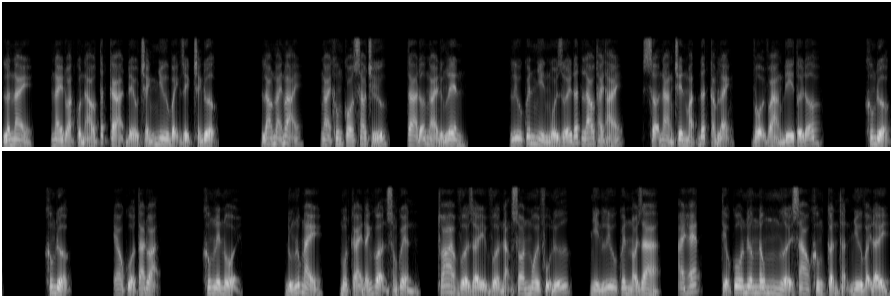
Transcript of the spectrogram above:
Lần này, này đoạt quần áo tất cả đều tránh như bệnh dịch tránh được. Lao nãi nãi, ngài không có sao chứ, ta đỡ ngài đứng lên. Lưu Quyên nhìn ngồi dưới đất lao thái thái, sợ nàng trên mặt đất cảm lạnh, vội vàng đi tới đỡ. Không được, không được. Eo của ta đoạn, không lên nổi. Đúng lúc này, một cái đánh gợn sóng quyển, thoa vừa dày vừa nặng son môi phụ nữ, nhìn Lưu Quyên nói ra, ai hét, tiểu cô nương nông người sao không cẩn thận như vậy đây,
